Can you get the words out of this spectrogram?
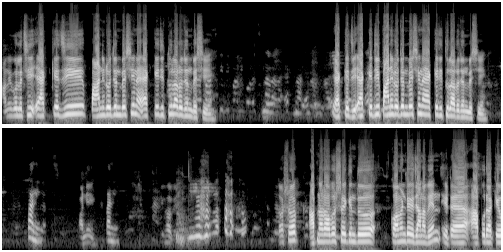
আমি বলেছি এক কেজি পানির ওজন বেশি না এক কেজি তুলার ওজন বেশি? এক কেজি এক কেজি পানির ওজন বেশি না এক কেজি তুলার ওজন বেশি? পানি। পানি? পানি। কীভাবে? দর্শক আপনারা অবশ্যই কিন্তু কমেন্টে জানাবেন এটা আপুরা কেউ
